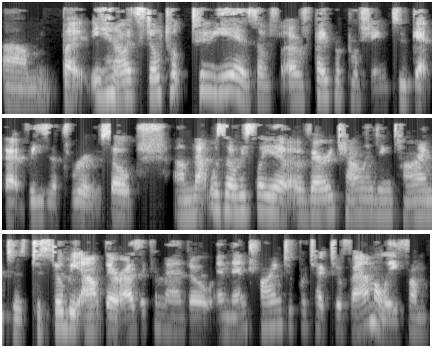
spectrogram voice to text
Um, but you know, it still took two years of, of paper pushing to get that visa through. So, um, that was obviously a, a, very challenging time to, to still be out there as a commando and then trying to protect your family from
